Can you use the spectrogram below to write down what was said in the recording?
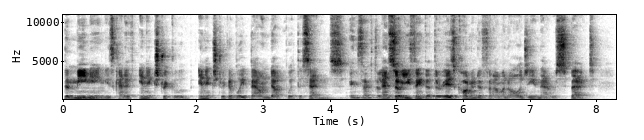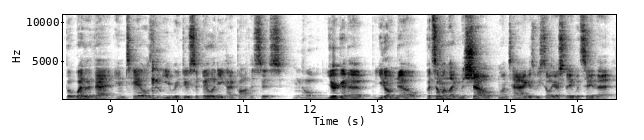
the meaning is kind of inextricably inextricably bound up with the sentence. Exactly. And so you think that there is cognitive phenomenology in that respect, but whether that entails the irreducibility hypothesis, no. you're gonna you don't know. But someone like Michelle Montague, as we saw yesterday, would say that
